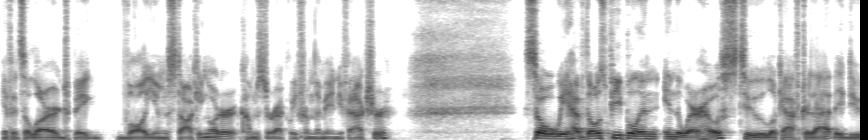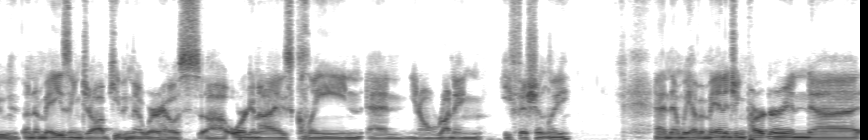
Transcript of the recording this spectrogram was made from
if it's a large, big volume stocking order, it comes directly from the manufacturer. So we have those people in, in the warehouse to look after that. They do an amazing job keeping that warehouse uh, organized, clean, and you know running efficiently. And then we have a managing partner in uh,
